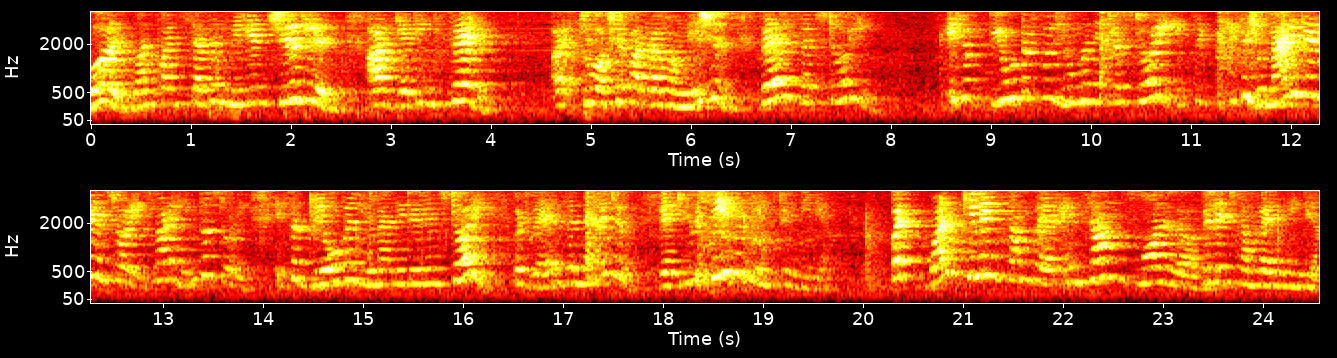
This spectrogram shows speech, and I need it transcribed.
world. 1.7 million children are getting fed uh, through Akshay Patra Foundation. Where is that story? It's a beautiful human story. It's a, it's a humanitarian story. It's not a Hindu story. It's a global humanitarian story. But where is the narrative? Where do you see it in mainstream media? But one killing somewhere in some small uh, village somewhere in India,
